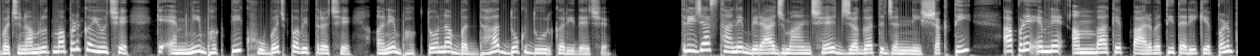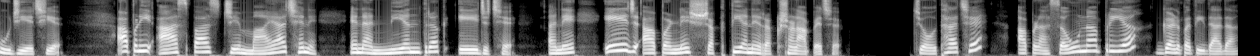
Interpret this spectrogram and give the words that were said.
વચનામૃતમાં પણ કહ્યું છે કે એમની ભક્તિ ખૂબ જ પવિત્ર છે અને ભક્તોના બધા દુઃખ દૂર કરી દે છે. ત્રીજા સ્થાને બિરાજમાન છે જગતજનની શક્તિ. આપણે એમને અંબા કે પાર્વતી તરીકે પણ પૂજીએ છીએ. આપણી આસપાસ જે માયા છે ને, એના નિયંત્રક એ જ છે અને એ જ આપણને શક્તિ અને રક્ષણ આપે છે. ચોથા છે આપણા સૌના પ્રિય ગણપતિ દાદા.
